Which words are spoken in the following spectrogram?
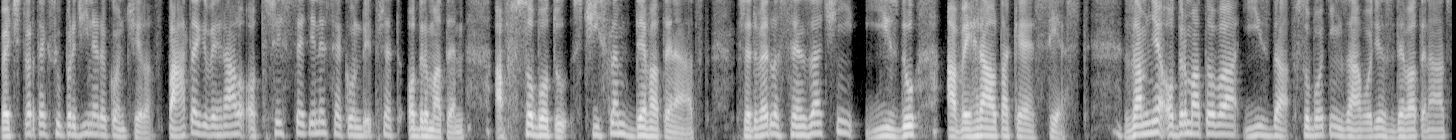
Ve čtvrtek Super G nedokončil. V pátek vyhrál o tři setiny sekundy před Odrmatem a v sobotu s číslem 19 předvedl senzační jízdu a vyhrál také sjezd. Za mě Odrmatova jízda v sobotním závodě s 19,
